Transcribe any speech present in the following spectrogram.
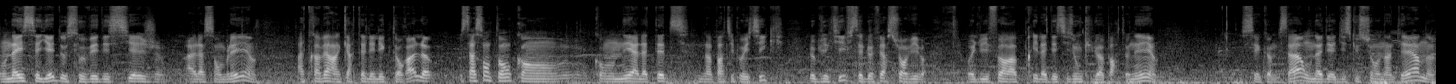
On a essayé de sauver des sièges à l'Assemblée à travers un cartel électoral. Ça s'entend quand, on est à la tête d'un parti politique. L'objectif, c'est de le faire survivre. Olivier Faure a pris la décision qui lui appartenait. C'est comme ça, on a des discussions en interne,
